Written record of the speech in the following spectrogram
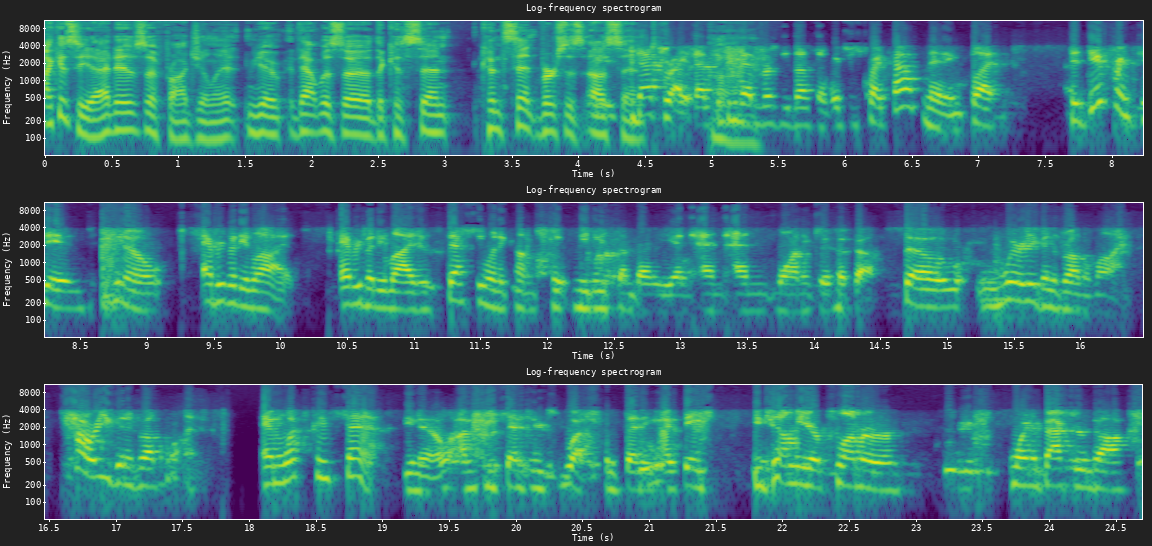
I can see that is a fraudulent. You know, that was uh, the consent consent versus us. That's right. That's the consent versus us, which is quite fascinating. But the difference is, you know, everybody lies everybody lies, especially when it comes to meeting somebody and, and, and wanting to hook up. So where are you going to draw the line? How are you going to draw the line? And what's consent? You know, I'm consenting to what? Consenting. I think you tell me your plumber when went back to your doctor,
